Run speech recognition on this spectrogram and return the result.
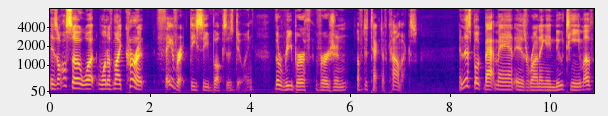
is also what one of my current favorite DC books is doing the rebirth version of Detective Comics. In this book, Batman is running a new team of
